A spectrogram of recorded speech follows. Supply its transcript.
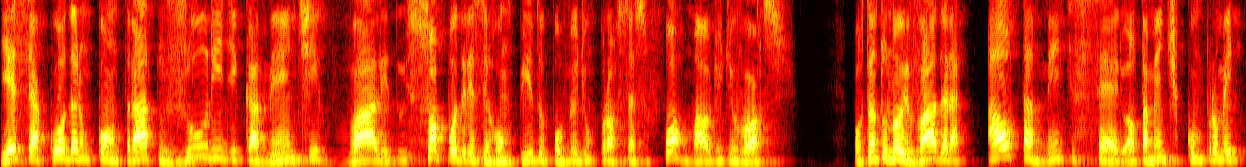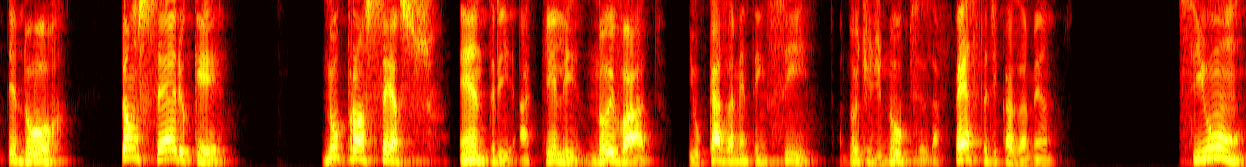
E esse acordo era um contrato juridicamente válido e só poderia ser rompido por meio de um processo formal de divórcio. Portanto, o noivado era altamente sério, altamente comprometedor. Tão sério que, no processo entre aquele noivado e o casamento em si, a noite de núpcias, a festa de casamento, se um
